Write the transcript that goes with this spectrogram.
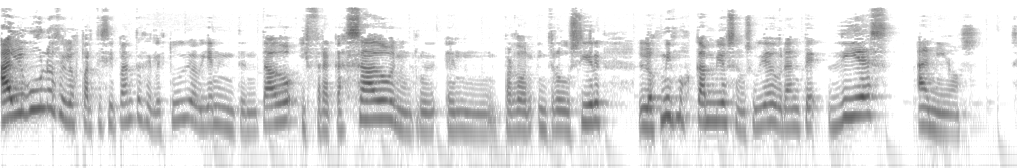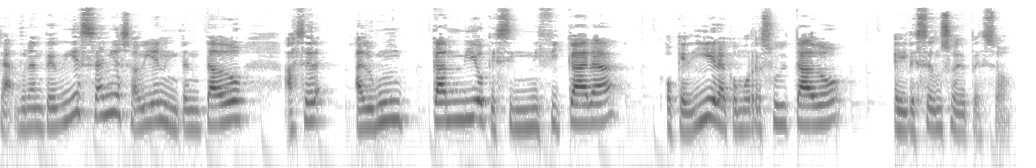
Algunos de los participantes del estudio habían intentado y fracasado en, introducir los mismos cambios en su vida durante 10 años. O sea, durante 10 años habían intentado hacer algún cambio que significara o que diera como resultado el descenso de peso.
